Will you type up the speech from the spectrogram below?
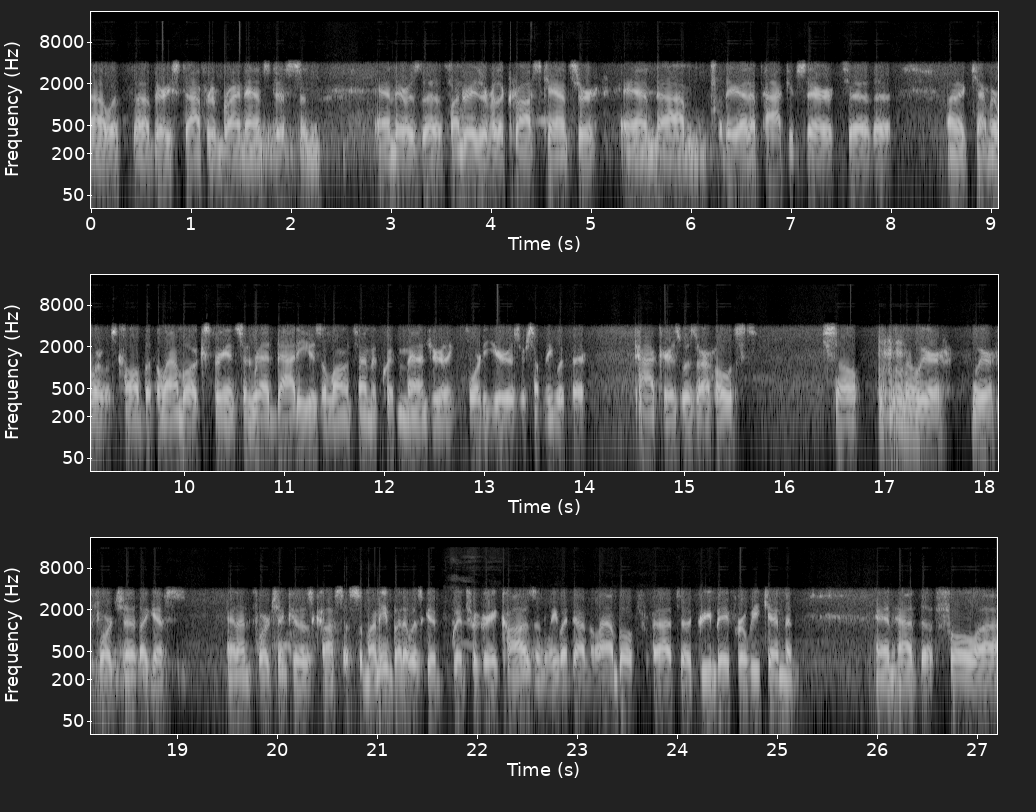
uh, with uh, Barry Stafford and Brian Anstis and and there was a fundraiser for the cross cancer, and um, they had a package there to the I can't remember what it was called, but the Lambeau Experience. And Red Batty, who's a longtime equipment manager, I think 40 years or something with the Packers, was our host. So we were we were fortunate, I guess, and unfortunate because it cost us some money, but it was good, good for a great cause. And we went down to Lambeau uh, to Green Bay for a weekend and and had the full uh,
